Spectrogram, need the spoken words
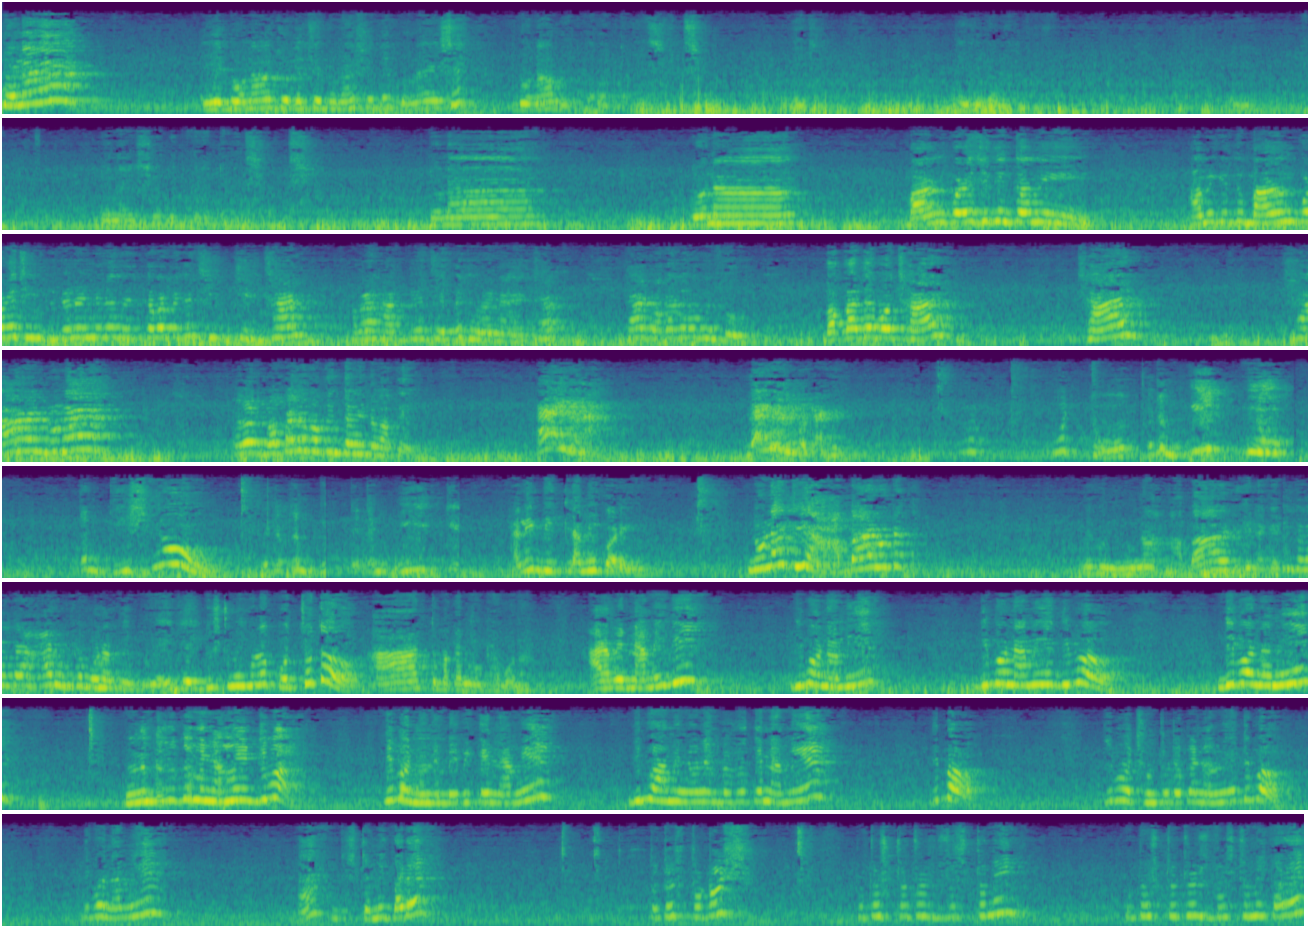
ডোনা! এই ডোনাও চলেছে, ডোনার সাথে ডোনা এসে ডোনাও বেড খাবারটা এই যে ডোনা। ডোনা এসে বেড খাবারটা শিখছে ডোনা ডোনা বারণ করেছি কিন্তু আমি। আমি কিন্তু বারণ করেছি। দুজনে মিলে বেড খাবারটাকে ছিটছি ছাড়। আমার হাত দিয়ে চেপে ধরে নেয়, ছাড়। ছাড়, বকা দেবো কিন্তু। বকা দেবো, ছাড়। ছাড়। ছাড় লুনা এবার বকা দেবো কিন্তু আমি তোমাকে। এই লুনা লাইন বকাকে ও তো এটা বিষ্ণু? এটা তো খালি বিটলামি করে। লুনা তুই আবার ওটা দেখুন লুনা আবার এটাকে তোমাকে আর উঠাবো না কিন্তু। এই যে দুষ্টুমিগুলো করছ তো, আর তোমাকে আমি উঠাবো না। আর আমি নামিয়ে দিই? দিব, নামিয়ে? দিব নামিয়ে দিব? দিব, নামিয়ে? নুনে বেবিকে আমি নামিয়ে দিব? দিব, নুনে বেবিকে নামিয়ে? দিব, আমি নুনে বেবিকে নামিয়ে? দিব? দিব ছুন্টুটাকে নামিয়ে দিব? দিব, নামিয়ে? হ্যাঁ দুষ্টমি করে টুটুস টুটুস। টুটুস টুটুস দুষ্টমি। টুটুস টুটুস দুষ্টমি করে।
